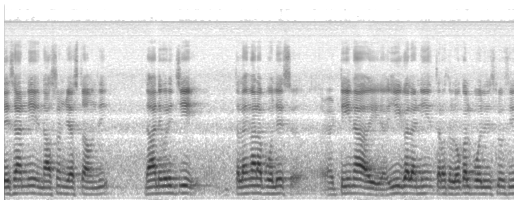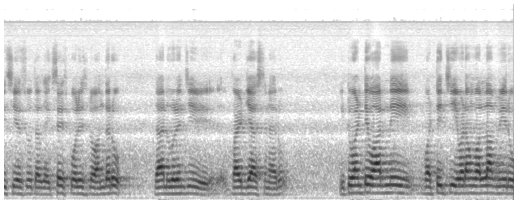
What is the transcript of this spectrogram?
దేశాన్ని నాశనం చేస్తూ ఉంది. దాని గురించి తెలంగాణ పోలీస్ టీనా ఈగల్ అని తర్వాత లోకల్ పోలీసులు సిసిఎస్ తర్వాత ఎక్సైజ్ పోలీసులు అందరూ దాని గురించి ఫైట్ చేస్తున్నారు. ఇటువంటి వారిని పట్టించి ఇవ్వడం వల్ల మీరు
